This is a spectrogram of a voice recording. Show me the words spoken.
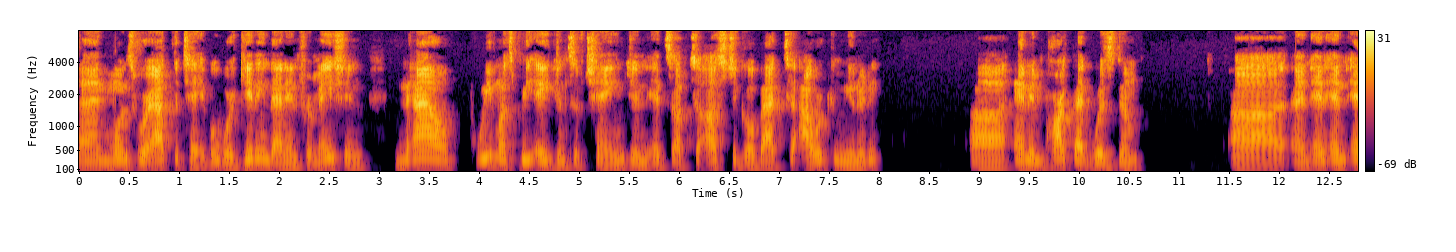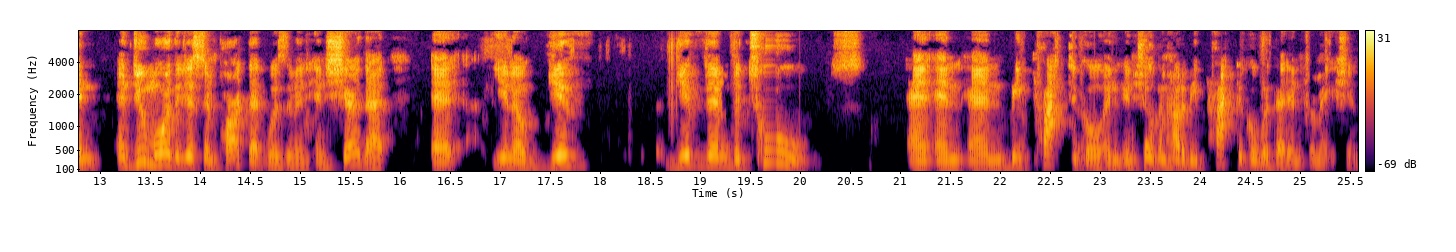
And once we're at the table, we're getting that information. Now we must be agents of change, and it's up to us to go back to our community uh, and impart that wisdom uh, and, and, and, and, and do more than just impart that wisdom and, and share that. Uh, you know, give, give them the tools and, and, and be practical and, and show them how to be practical with that information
